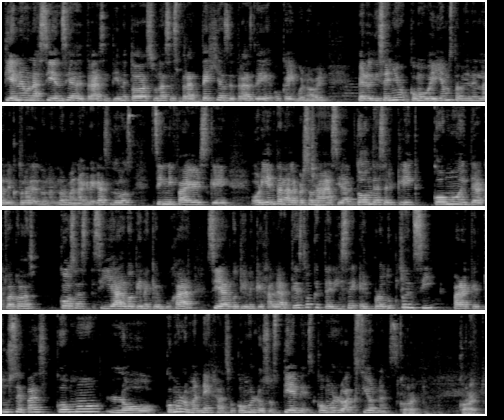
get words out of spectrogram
tiene una ciencia detrás y tiene todas unas estrategias detrás de, ok, bueno, a ver, pero el diseño, como veíamos también en la lectura de Donald Norman, agregas los signifiers que orientan a la persona hacia dónde hacer clic, cómo interactuar con las cosas, si algo tiene que empujar, si algo tiene que jalar, qué es lo que te dice el producto en sí para que tú sepas cómo lo, cómo lo manejas o cómo lo sostienes, cómo lo accionas. Correcto, correcto.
